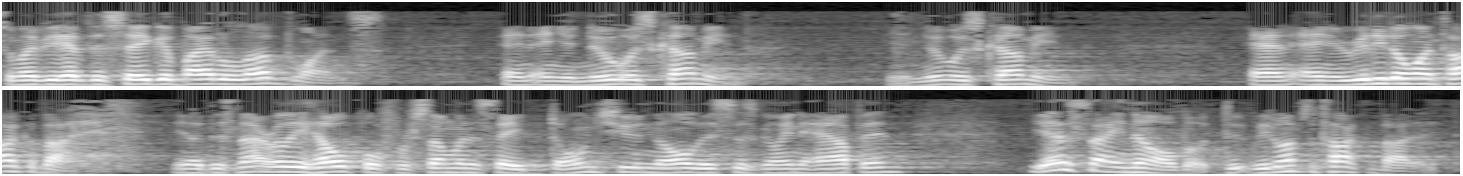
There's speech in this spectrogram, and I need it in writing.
Some of you have to say goodbye to loved ones, and, and you knew it was coming. You knew it was coming, and and you really don't want to talk about it. You know, it's not really helpful for someone to say, "Don't you know this is going to happen?" Yes, I know, but we don't have to talk about it.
